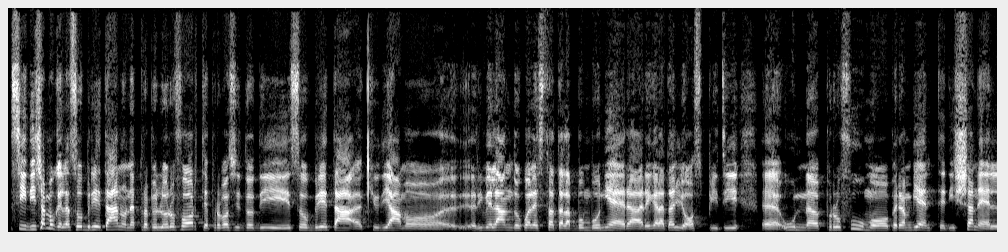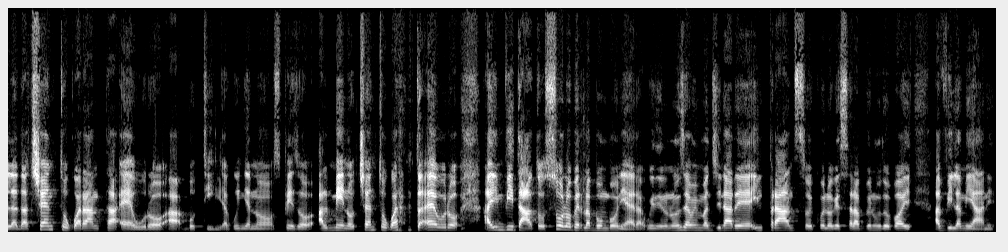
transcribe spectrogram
Sì, diciamo che la sobrietà non è proprio il loro forte. A proposito di sobrietà, chiudiamo eh, rivelando qual è stata la bomboniera regalata agli ospiti, eh, un profumo per ambiente di Chanel da 140 euro a bottiglia, quindi hanno speso almeno 140 euro a invitato solo per la bomboniera, quindi non osiamo immaginare il pranzo e quello che sarà avvenuto poi a Villa Miani.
